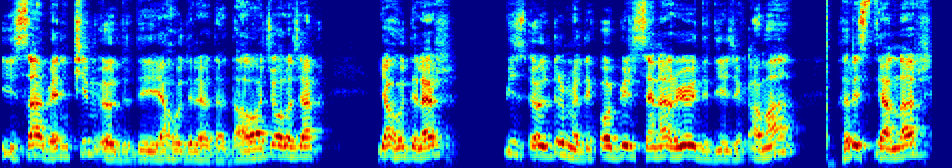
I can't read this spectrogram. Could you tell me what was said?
İsa beni kim öldürdüğü Yahudilerde davacı olacak. Yahudiler biz öldürmedik o bir senaryoydu diyecek ama Hristiyanlar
